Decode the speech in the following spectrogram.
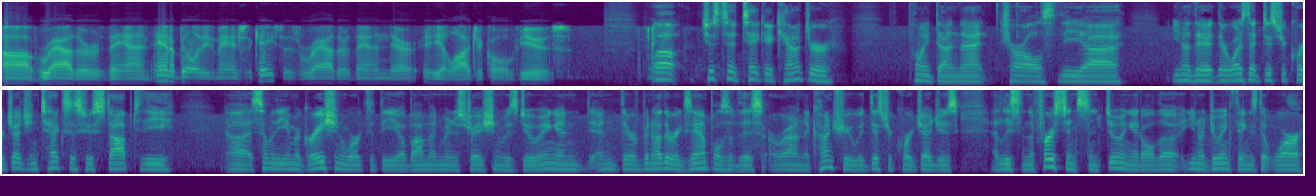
uh, rather than and ability to manage the cases rather than their ideological views. Well, just to take a counter point on that, Charles, the uh, you know there there was that district court judge in Texas who stopped the uh, some of the immigration work that the Obama administration was doing, and and there have been other examples of this around the country with district court judges, at least in the first instance, doing it. Although you know, doing things that were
